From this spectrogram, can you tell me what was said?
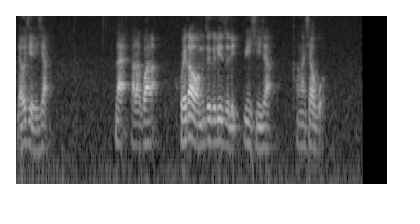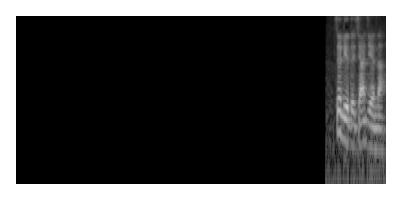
了解一下。来，把它关了，回到我们这个例子里运行一下，看看效果。这里的讲解呢，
